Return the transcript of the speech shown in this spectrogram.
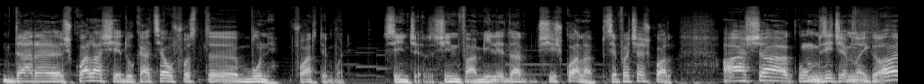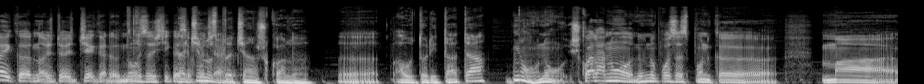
dar uh, școala și educația au fost bune, foarte bune sincer, și în familie, dar și școala, se făcea școală. Așa cum zicem noi, că ai, că nu știu ce, că nu să știi că dar se ce făcea. nu-ți plăcea în școală? Uh, autoritatea? Nu, nu. Școala nu, nu pot să spun că m-a,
